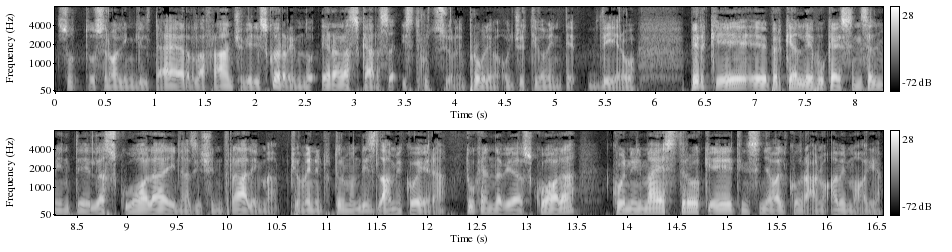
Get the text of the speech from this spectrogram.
sotto se no l'Inghilterra, la Francia e via discorrendo era la scarsa istruzione, problema oggettivamente vero perché, eh, perché all'epoca essenzialmente la scuola in Asia centrale, ma più o meno in tutto il mondo islamico, era tu che andavi a scuola con il maestro che ti insegnava il Corano a memoria.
